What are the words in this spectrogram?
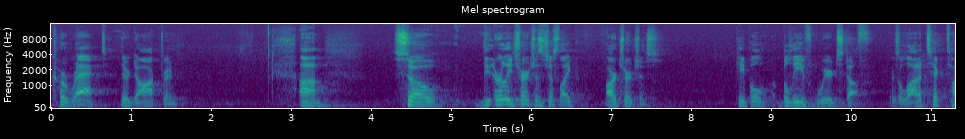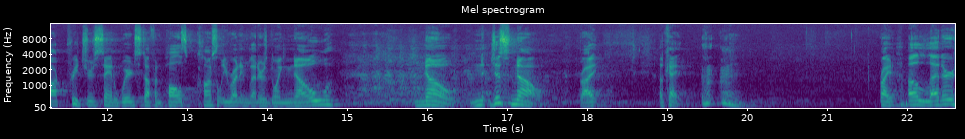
correct their doctrine. Um, so the early church is just like our churches. People believe weird stuff. There's a lot of TikTok preachers saying weird stuff, and Paul's constantly writing letters going, no, no, N- just no, right? Okay. right, a letter,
